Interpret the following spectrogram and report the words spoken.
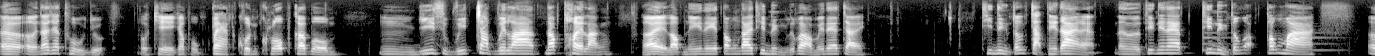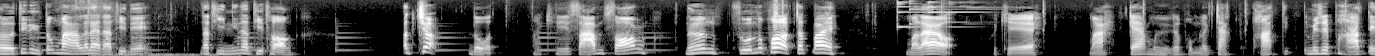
เออเออน่าจะถูกอยู่ โอเคครับผมแปดคนครบครับผม อืมยี่สิบวิจับเวลานับถอยหลังเฮ้ยรอบนี้นี่ต้องได้ที่หนึ่งหรือเปล่าไม่แน่ใจ ที่หนึ่งต้องจัดให้ได้แหละเออที่แน่ๆที่หนึ่งต้องต้องมา เออที่หนึ่งต้องมาแล้วแหละนาทีนี้ นาทีนี้นาทีทองอะเจ้าโดดโอเคสามสองหนึ่งศูนย์ลูกพ่อจัดไป มาแล้วโอเค มาแก้มือครับผมหลังจาก part ไม่ใช่ part ดิ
